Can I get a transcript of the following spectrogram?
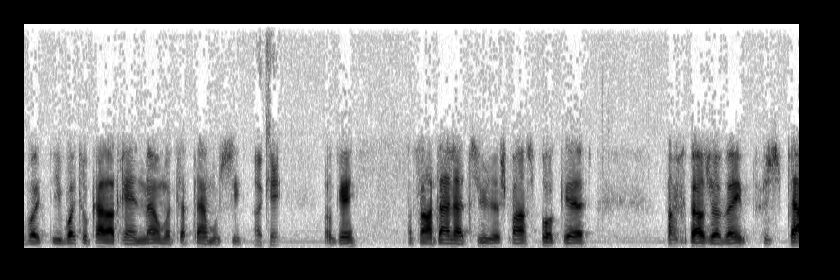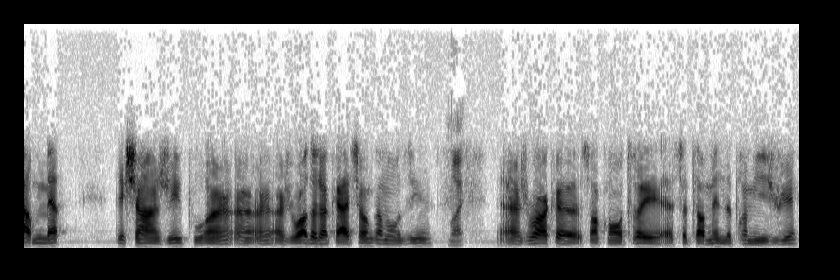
va, il va, être au camp d'entraînement au mois de septembre aussi. OK. OK? On s'entend là-dessus. Je pense pas que Marc Bergevin puisse permettre d'échanger pour un, joueur de location, comme on dit. Hein. Un joueur que son contrat se termine le 1er juillet.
